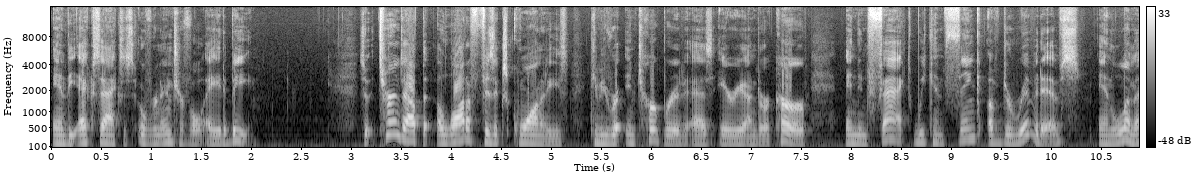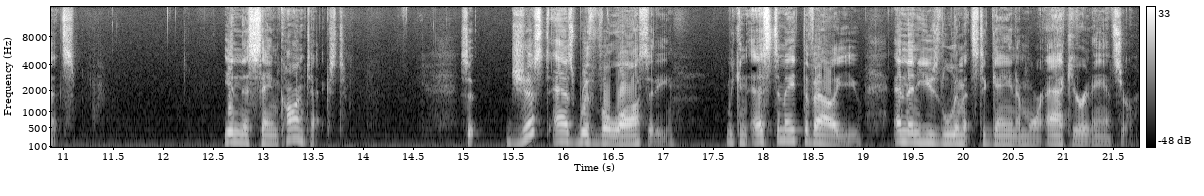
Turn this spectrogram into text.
and the x-axis over an interval a to b? So it turns out that a lot of physics quantities can be interpreted as area under a curve, and in fact, we can think of derivatives and limits in this same context. Just as with velocity, we can estimate the value and then use limits to gain a more accurate answer.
